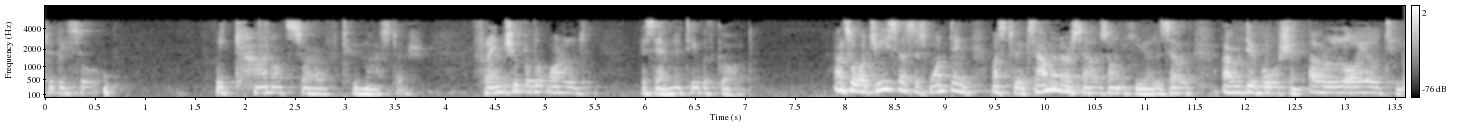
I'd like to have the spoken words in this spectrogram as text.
to be so. We cannot serve two masters. Friendship with the world is enmity with God. And so, what Jesus is wanting us to examine ourselves on here is our, our devotion, our loyalty.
